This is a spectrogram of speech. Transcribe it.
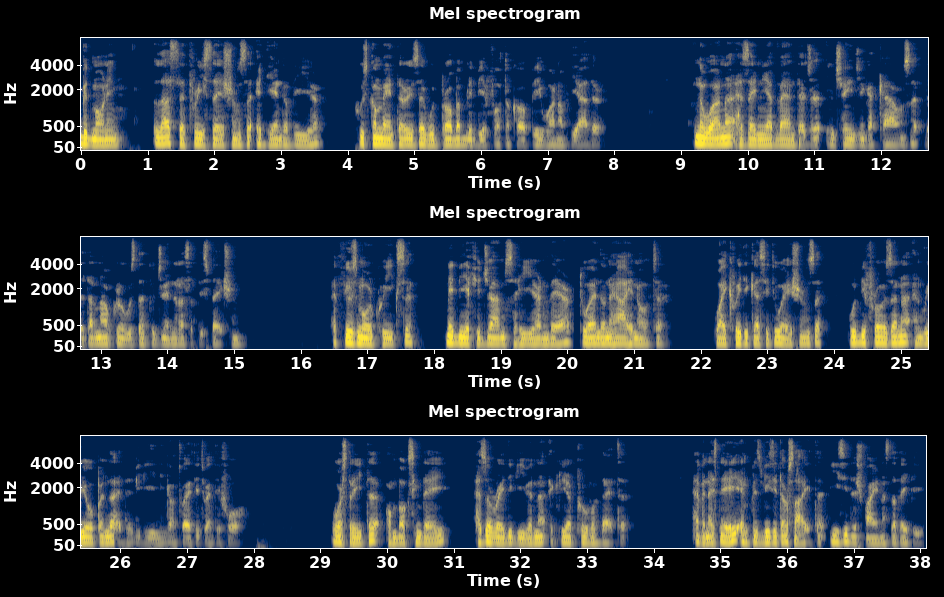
Good morning. Last three sessions at the end of the year, whose commentaries would probably be a photocopy one of the other. No one has any advantage in changing accounts that are now closed to general satisfaction. A few small tweaks, maybe a few jumps here and there to end on a high note, while critical situations will be frozen and reopened at the beginning of 2024. Wall Street, on Boxing Day, has already given a clear proof of that. Have a nice day and please visit our site easy-finance.it.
